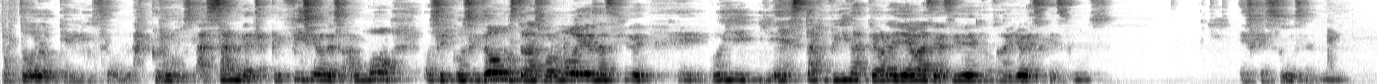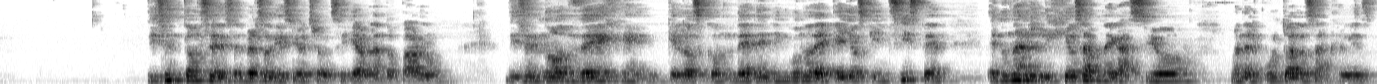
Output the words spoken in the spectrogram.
Por todo lo que Él hizo, la cruz, la sangre, el sacrificio, desarmó, nos circuncidó, nos transformó y es así de, oye, y esta vida que ahora llevas y así de, no soy yo, es Jesús. Es Jesús en mí. Dice entonces el verso 18, sigue hablando Pablo, dice, no dejen que los condene ninguno de aquellos que insisten en una religiosa abnegación o en el culto a los ángeles,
